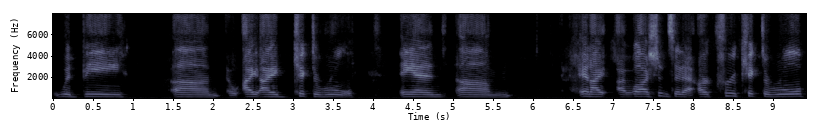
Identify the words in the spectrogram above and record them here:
would be um, I, I, kicked a rule, and um, and I, I, well I shouldn't say that our crew kicked a rule,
